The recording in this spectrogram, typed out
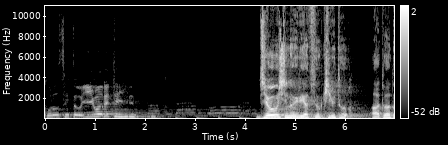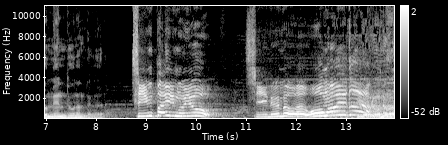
殺せと言われている。上司のいる奴を切ると後々面倒なんだが。心配無用。死ぬのはお前だ。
